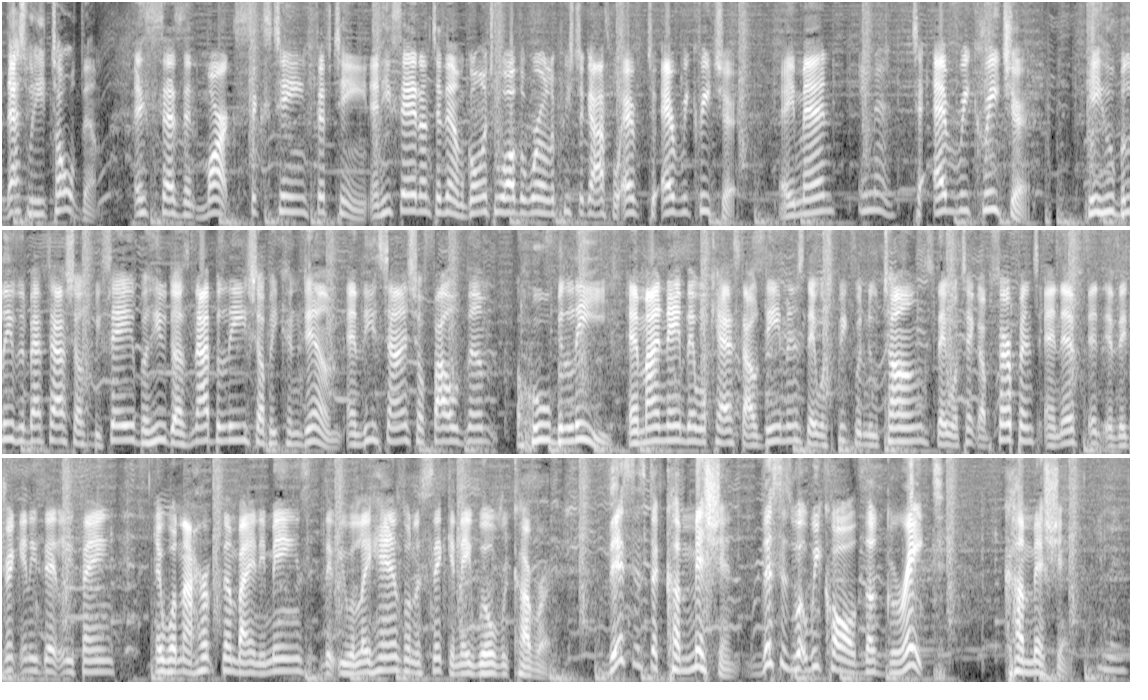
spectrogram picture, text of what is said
That's what he told them. It says in Mark 16, 15, and he said unto them, Go into all the world and preach the gospel to every creature. Amen Amen. to every creature. He who believes and baptized shall be saved, but he who does not believe shall be condemned. And these signs shall follow them who believe. In my name they will cast out demons, they will speak with new tongues, they will take up serpents, and if if they drink any deadly thing, it will not hurt them by any means. That you will lay hands on the sick and they will recover. This is the commission. This is what we call the Great Commission. Amen.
